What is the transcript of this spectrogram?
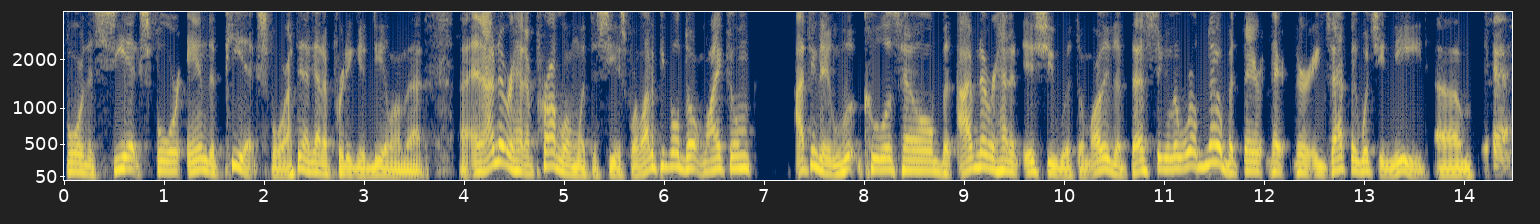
for the CX4 and the PX4. I think I got a pretty good deal on that. Uh, and I've never had a problem with the CX4. A lot of people don't like them. I think they look cool as hell, but I've never had an issue with them. Are they the best thing in the world? No, but they're they're they're exactly what you need. Um, yeah,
